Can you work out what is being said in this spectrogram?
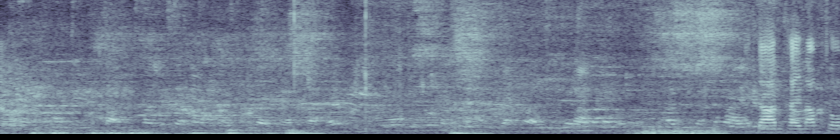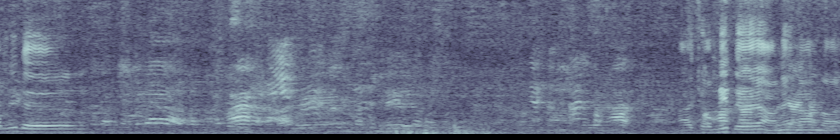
ครับอาจารย์ใครนำชมนิดนึงอ่าชมนิดนึงเอาแนะนำหน่อย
